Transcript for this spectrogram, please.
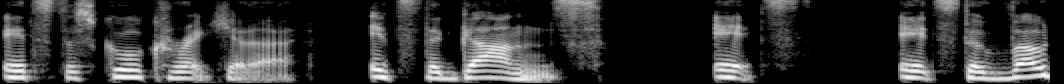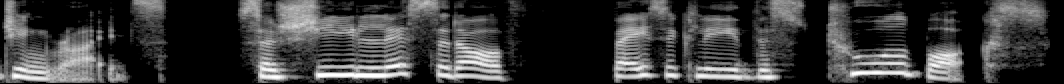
It's the school curricula. It's the guns. It's it's the voting rights. So she listed off basically this toolbox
